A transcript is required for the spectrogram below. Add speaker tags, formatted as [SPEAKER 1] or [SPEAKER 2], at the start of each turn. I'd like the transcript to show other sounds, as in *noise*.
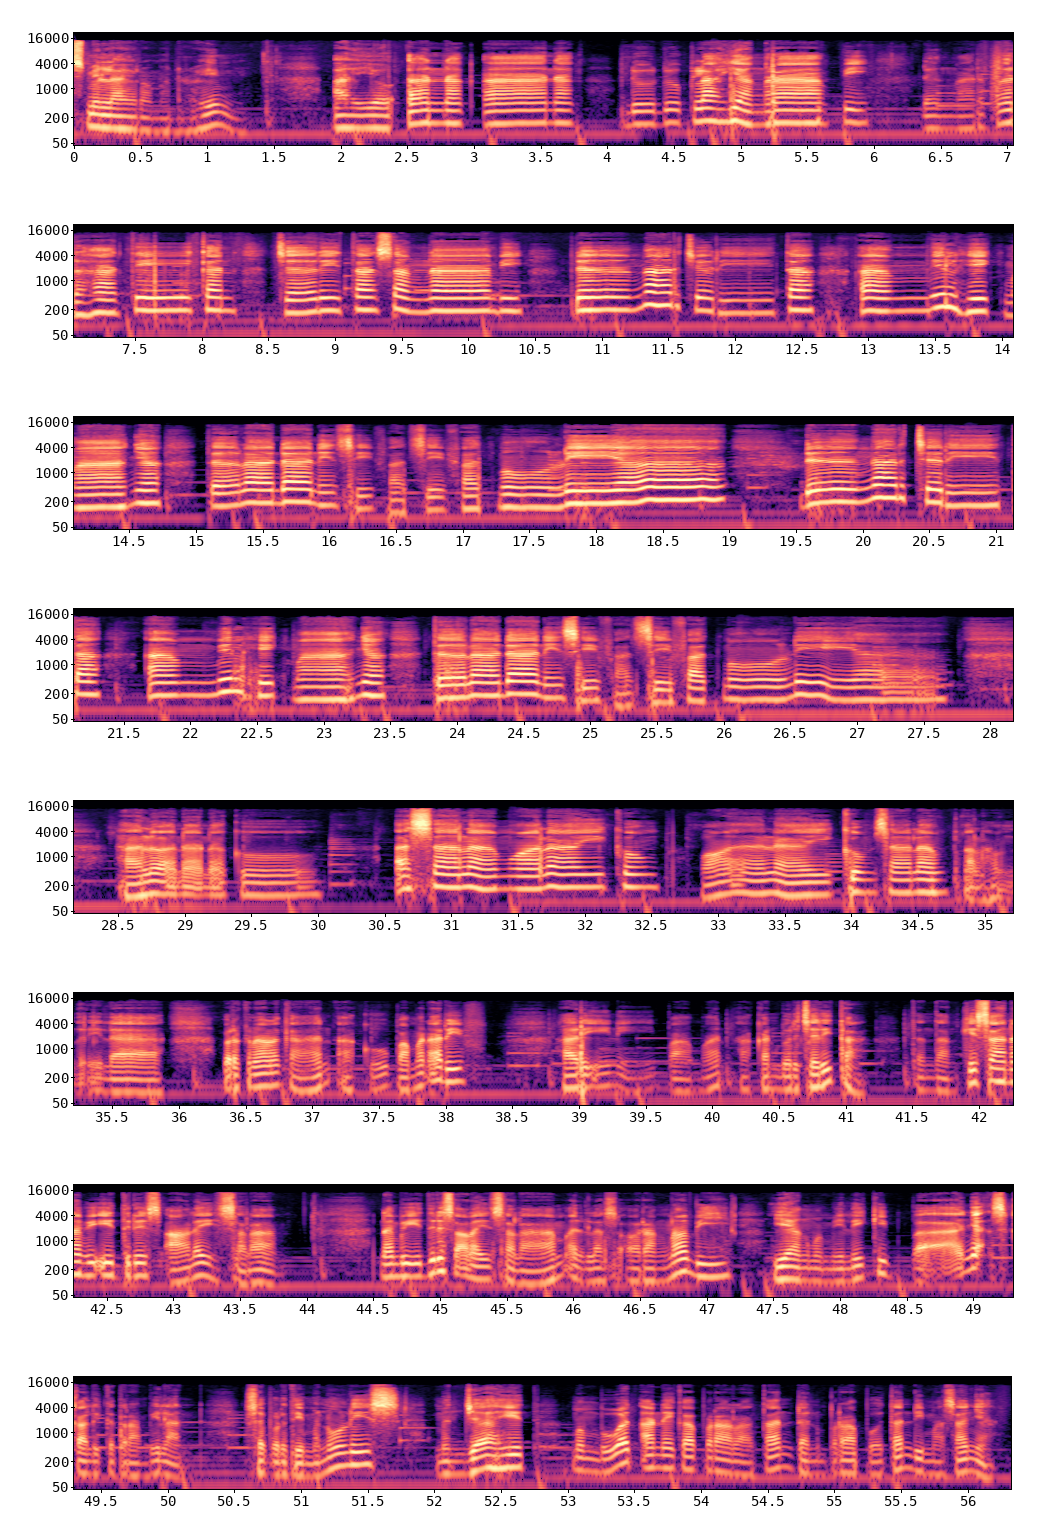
[SPEAKER 1] Bismillahirrahmanirrahim. Ayo anak-anak duduklah yang rapi. Dengar perhatikan cerita sang nabi. Dengar cerita ambil hikmahnya. Teladani sifat-sifat mulia. Dengar cerita ambil hikmahnya. Teladani sifat-sifat mulia Halo anak-anakku. Assalamualaikum. Waalaikumsalam. Alhamdulillah. Perkenalkan aku Paman Arif. Hari ini Paman akan bercerita Tentang kisah Nabi Idris alaihissalam. Nabi Idris alaihissalam adalah seorang nabi yang memiliki banyak sekali keterampilan seperti menulis, menjahit, membuat aneka peralatan dan perabotan di masanya.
